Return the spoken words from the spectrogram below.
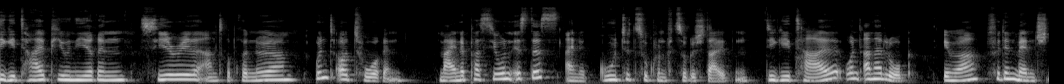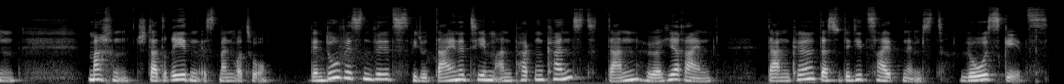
Digitalpionierin, Serial Entrepreneur und Autorin. Meine Passion ist es, eine gute Zukunft zu gestalten, digital und analog, immer für den Menschen. Machen statt reden ist mein Motto. Wenn du wissen willst, wie du deine Themen anpacken kannst, dann hör hier rein. Danke, dass du dir die Zeit nimmst. Los geht's.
